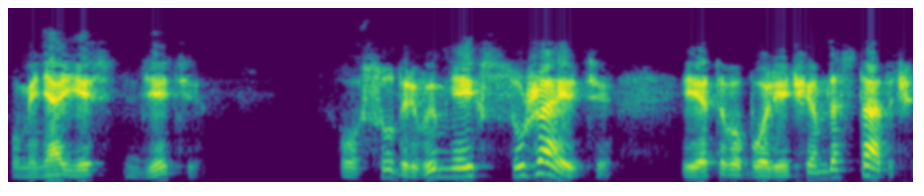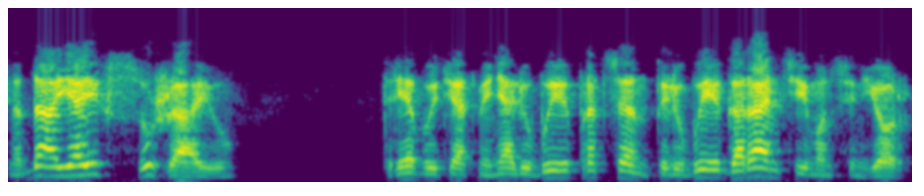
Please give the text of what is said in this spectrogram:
У меня есть дети». «О, сударь, вы мне их сужаете, и этого более чем достаточно. Да, я их сужаю». «Требуйте от меня любые проценты, любые гарантии, монсеньор.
